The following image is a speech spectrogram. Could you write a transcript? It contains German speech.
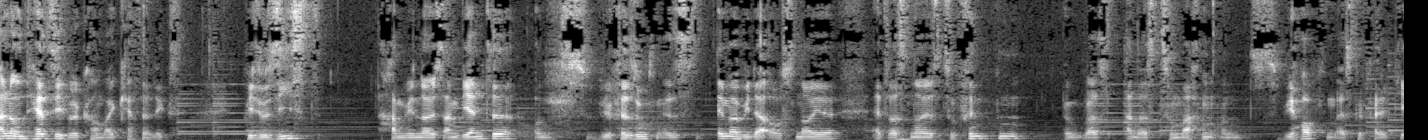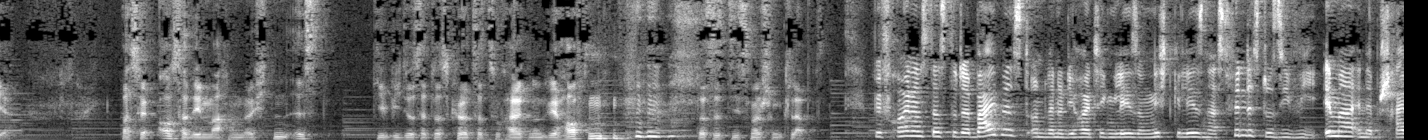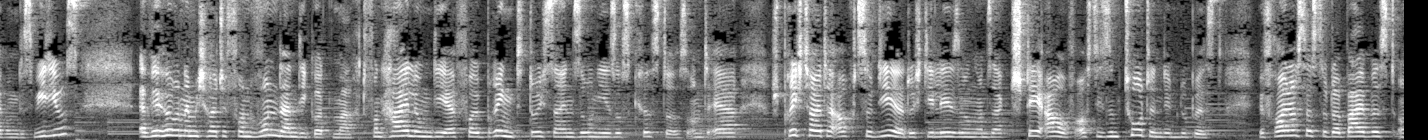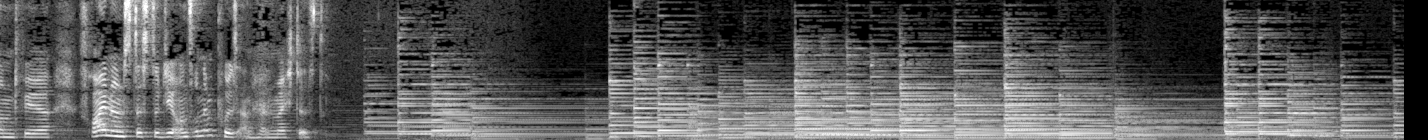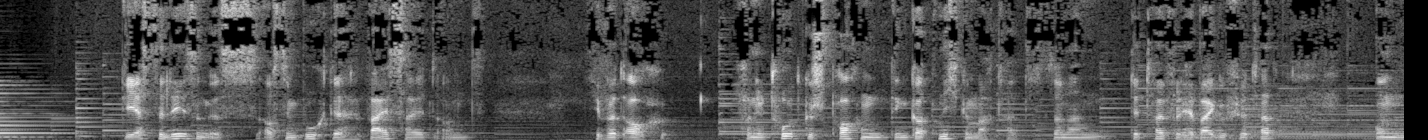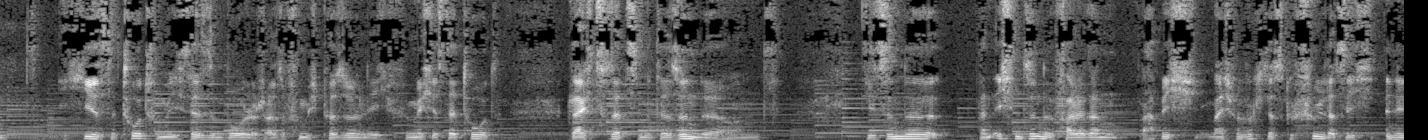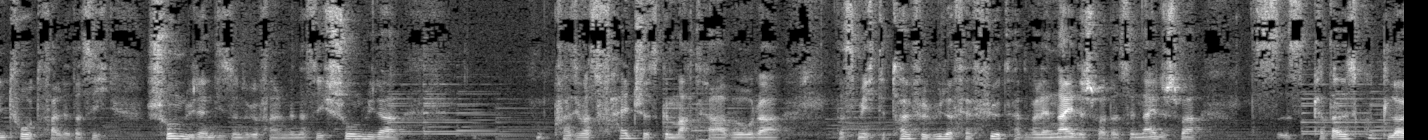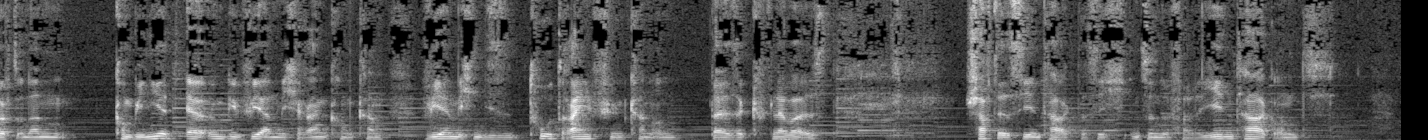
Hallo und herzlich willkommen bei Catholics. Wie du siehst, haben wir ein neues Ambiente und wir versuchen es immer wieder aufs Neue, etwas Neues zu finden, irgendwas anders zu machen und wir hoffen, es gefällt dir. Was wir außerdem machen möchten, ist, die Videos etwas kürzer zu halten und wir hoffen, dass es diesmal schon klappt. Wir freuen uns, dass du dabei bist und wenn du die heutigen Lesungen nicht gelesen hast, findest du sie wie immer in der Beschreibung des Videos. Äh, wir hören nämlich heute von Wundern, die Gott macht, von Heilungen, die er vollbringt durch seinen Sohn Jesus Christus. Und er spricht heute auch zu dir durch die Lesung und sagt, steh auf aus diesem Tod, in dem du bist. Wir freuen uns, dass du dabei bist und wir freuen uns, dass du dir unseren Impuls anhören möchtest. Die erste Lesung ist aus dem Buch der Weisheit und hier wird auch von dem Tod gesprochen, den Gott nicht gemacht hat, sondern der Teufel herbeigeführt hat. Und hier ist der Tod für mich sehr symbolisch, also für mich persönlich. Für mich ist der Tod gleichzusetzen mit der Sünde. Und die Sünde, wenn ich in Sünde falle, dann habe ich manchmal wirklich das Gefühl, dass ich in den Tod falle, dass ich schon wieder in die Sünde gefallen bin, dass ich schon wieder quasi was Falsches gemacht habe oder dass mich der Teufel wieder verführt hat, weil er neidisch war, dass er neidisch war, dass es gerade alles gut läuft und dann kombiniert er irgendwie, wie er an mich herankommen kann, wie er mich in diesen Tod reinführen kann und da er sehr clever ist, schafft er es jeden Tag, dass ich in Sünde falle. Jeden Tag und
